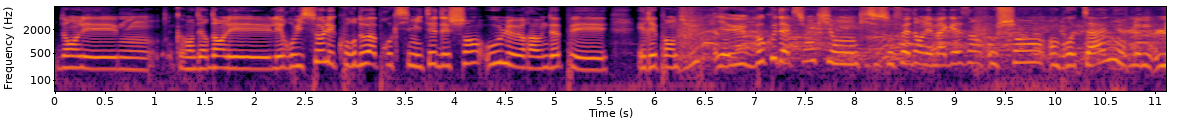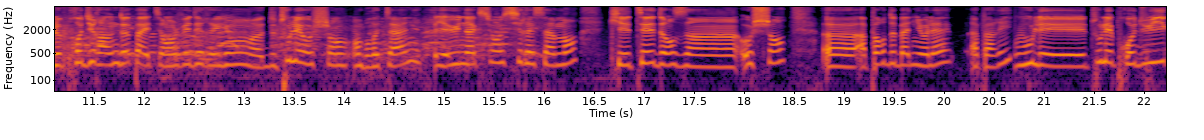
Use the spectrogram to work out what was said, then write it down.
dans les hum, comment dire dans les, ruisseaux, les cours d'eau à proximité des champs où le Roundup est, répandu. Il y a eu beaucoup d'actions qui, se sont faites dans les magasins Auchan en Bretagne. Le, le, produit Roundup a été enlevé des rayons de tous les Auchan en Bretagne. Il y a eu une action aussi récemment qui était dans un Auchan euh, à Port de Bagnolet, à Paris, où tous les produits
